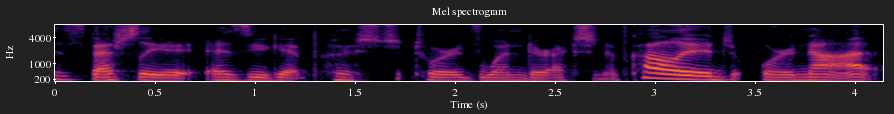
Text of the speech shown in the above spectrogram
especially as you get pushed towards one direction of college or not.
